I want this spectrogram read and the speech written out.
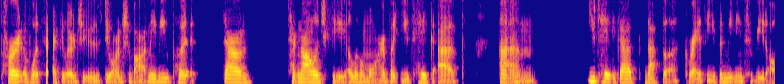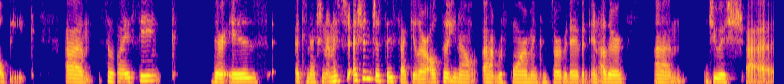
part of what secular Jews do on Shabbat. Maybe you put down technology a little more, but you take up um, you take up that book, right, that you've been meaning to read all week. Um, so I think there is a connection and I, sh- I shouldn't just say secular also you know uh, reform and conservative and, and other um, jewish uh,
